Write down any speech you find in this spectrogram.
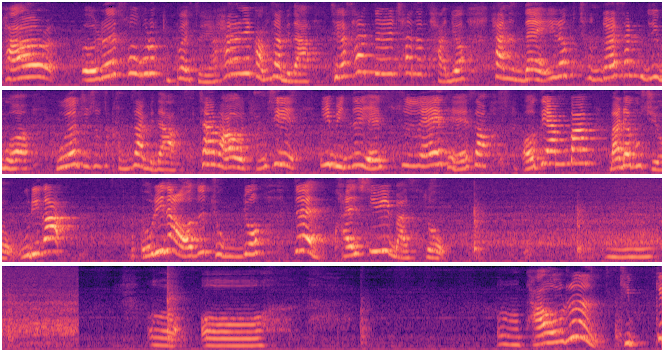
바울 를 속으로 기뻐했어요. 하나님 감사합니다. 제가 사람들을 찾아 다녀 하는데 이렇게 전도할 사람들이 모여, 모여주셔서 감사합니다. 자, 바울, 당신이 믿는 예수에 대해서 어디 한번 말해보시오. 우리가, 우리는 어느 종교든 관심이 많소. 음, 어, 어, 어, 바울은 깊게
